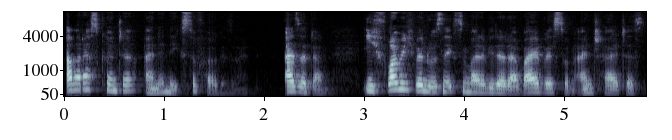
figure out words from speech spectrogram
aber das könnte eine nächste Folge sein. Also dann, ich freue mich, wenn du das nächste Mal wieder dabei bist und einschaltest,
